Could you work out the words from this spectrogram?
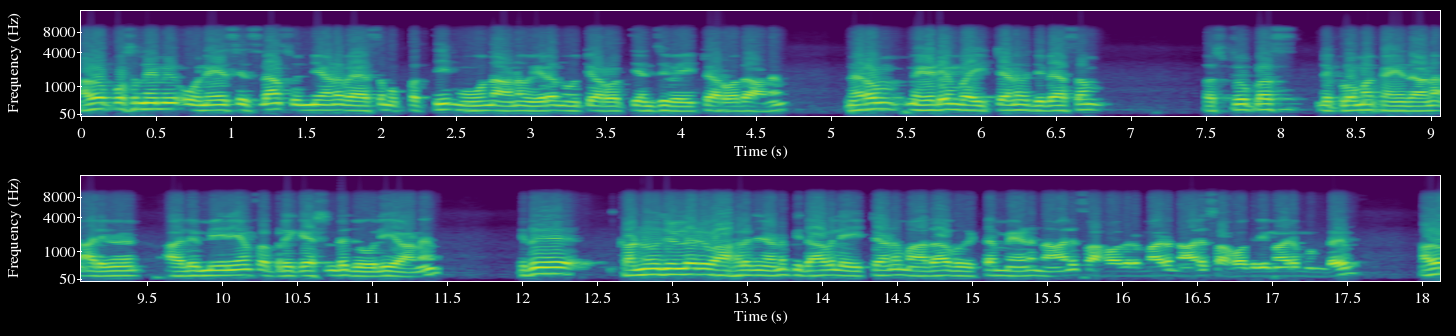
അത് ഓപ്പോസിറ്റ് നെയിം ഉനേസ് ഇസ്ലാം സുന്നിയാണ് വയസ്സ് മുപ്പത്തി മൂന്നാണ് ഉയരം നൂറ്റി അറുപത്തി അഞ്ച് വെയിറ്റ് അറുപതാണ്. നിറം മീഡിയം വൈറ്റ് ആണ് വിദ്യാഭ്യാസം പ്ലസ് ടു പ്ലസ് ഡിപ്ലോമ കഴിഞ്ഞതാണ് അലുമി അലുമിനിയം ഫാബ്രിക്കേഷന്റെ ജോലിയാണ്. ഇത് കണ്ണൂർ ജില്ലയിലെ ഒരു വാഹനത്തിനാണ് പിതാവ് ലേറ്റ് ആണ് മാതാവ് വീട്ടമ്മയാണ് നാല് സഹോദരന്മാരും നാല് സഹോദരിമാരും ഉണ്ട്. അത്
